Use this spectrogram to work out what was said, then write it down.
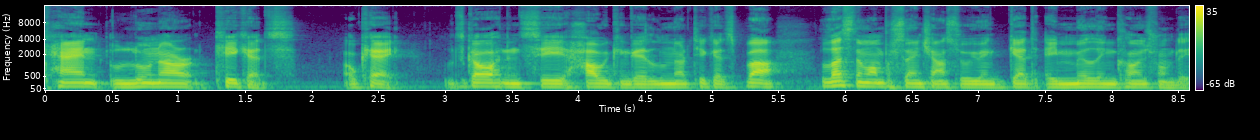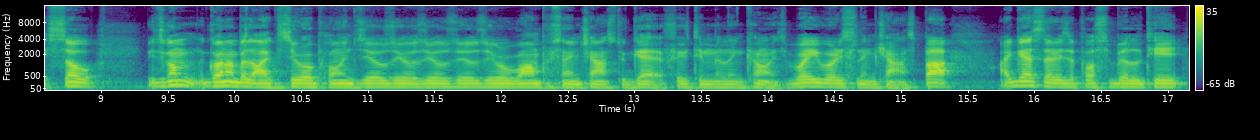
10 lunar tickets. Okay, let's go ahead and see how we can get lunar tickets, but less than 1% chance to even get a million coins from this. So it's gonna, gonna be like 0 0.00001% chance to get 50 million coins. Very, very slim chance, but I guess there is a possibility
